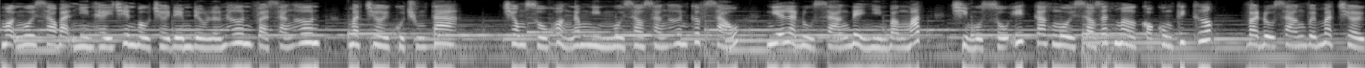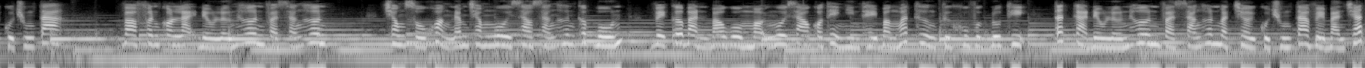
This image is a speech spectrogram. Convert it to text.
Mọi ngôi sao bạn nhìn thấy trên bầu trời đêm đều lớn hơn và sáng hơn mặt trời của chúng ta. Trong số khoảng 5.000 ngôi sao sáng hơn cấp 6, nghĩa là đủ sáng để nhìn bằng mắt, chỉ một số ít các ngôi sao rất mờ có cùng kích thước và độ sáng với mặt trời của chúng ta. Và phần còn lại đều lớn hơn và sáng hơn. Trong số khoảng 500 ngôi sao sáng hơn cấp 4, về cơ bản bao gồm mọi ngôi sao có thể nhìn thấy bằng mắt thường từ khu vực đô thị, tất cả đều lớn hơn và sáng hơn mặt trời của chúng ta về bản chất,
